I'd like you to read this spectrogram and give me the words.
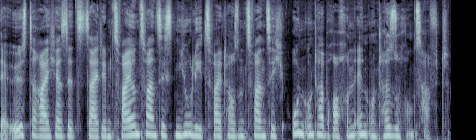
Der Österreicher sitzt seit dem 22. Juli 2020 ununterbrochen in Untersuchungshaft.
